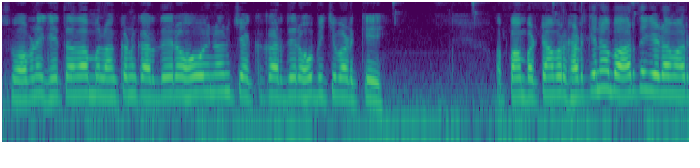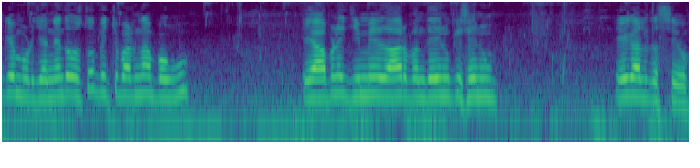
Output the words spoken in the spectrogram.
ਸੋ ਆਪਣੇ ਖੇਤਾਂ ਦਾ ਮੁਲਾਂਕਣ ਕਰਦੇ ਰਹੋ, ਇਹਨਾਂ ਨੂੰ ਚੈੱਕ ਕਰਦੇ ਰਹੋ ਵਿੱਚ ਵੜ ਕੇ। ਆਪਾਂ ਬੱਟਾਂ ਪਰ ਖੜ ਕੇ ਨਾ ਬਾਹਰ ਤੇ ਗੇੜਾ ਮਾਰ ਕੇ ਮੁੜ ਜਾਂਦੇ ਹਾਂ। ਦੋਸਤੋ, ਵਿੱਚ ਵੜਨਾ ਪਊ। ਇਹ ਆਪਣੇ ਜ਼ਿੰਮੇਦਾਰ ਬੰਦੇ ਨੂੰ, ਕਿਸੇ ਨੂੰ। ਇਹ ਗੱਲ ਦੱਸਿਓ।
